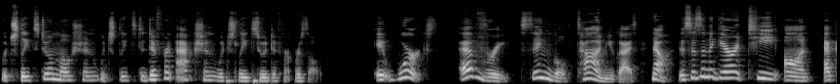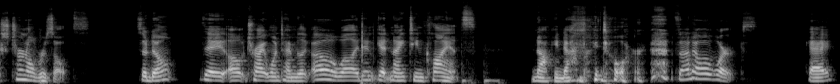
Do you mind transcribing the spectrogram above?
which leads to emotion, which leads to different action, which leads to a different result. It works every single time, you guys. Now, this isn't a guarantee on external results. So don't say, oh, try it one time, be like, oh, well, I didn't get 19 clients knocking down my door. That's not how it works. Okay.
